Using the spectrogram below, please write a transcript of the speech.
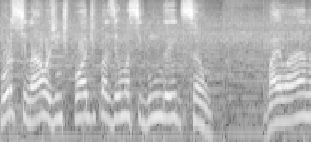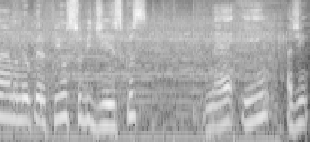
Por sinal, a gente pode fazer uma segunda edição. Vai lá na, no meu perfil Subdiscos, né? E a gente,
